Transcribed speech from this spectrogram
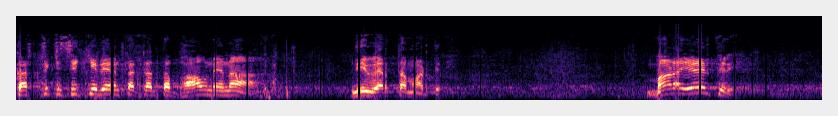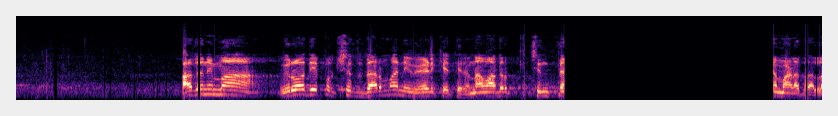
ಕಷ್ಟಕ್ಕೆ ಸಿಕ್ಕಿದೆ ಅಂತಕ್ಕಂಥ ಭಾವನೆನ ನೀವು ವ್ಯರ್ಥ ಮಾಡ್ತೀರಿ. ಬಹಳ ಹೇಳ್ತೀರಿ. ಅದು ನಿಮ್ಮ ವಿರೋಧಿ ಪಕ್ಷದ ಧರ್ಮ, ನೀವು ಹೇಳ್ಕೇತೀರಿ. ನಾವು ಅದ್ರ ಚಿಂತನೆ ಮಾಡೋದಲ್ಲ.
